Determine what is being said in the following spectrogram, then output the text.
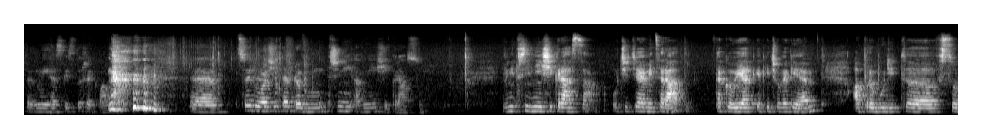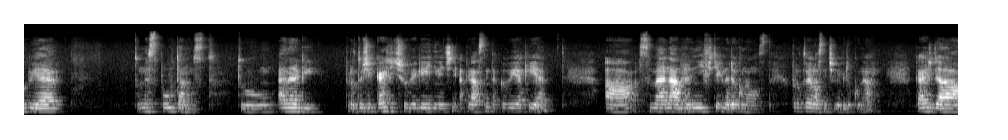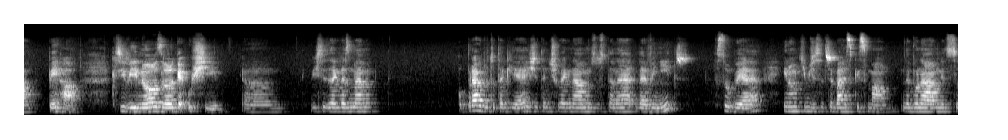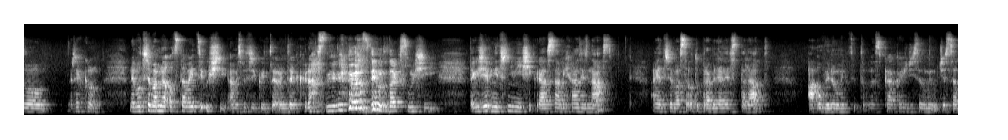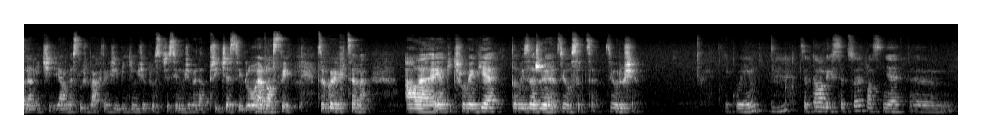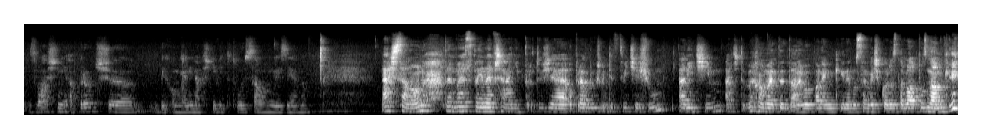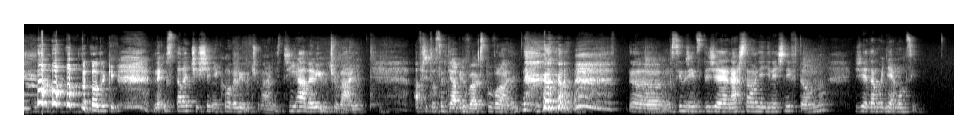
Velmi hezky jsi to řekla. Eh, Co je důležité pro vnitřní a vnější krásu? Vnitřní vnější krása. Určitě mít se rád, takový, jak, jaký člověk je, a probudit eh, v sobě tu nespoutanost, tu energii, protože každý člověk je jedinečný a krásný takový, jaký je. A jsme nádherní v těch nedokonalostech. Proto je vlastně člověk dokonalý. Každá piha, křivý nos, velké uši. Ehm, když si tak vezmeme, opravdu to tak je, že ten člověk nám zůstane vevnitř, v sobě, jenom tím, že se třeba hezky smál, nebo nám něco řekl, nebo třeba měl odstavající uši a my jsme si řekli, to je oni tak krásný, prostě mu to tak sluší. Takže vnitřní vnější krása vychází z nás a je třeba se o to pravidelně starat a uvědomit si to. Dneska každý se umí učesat na líči, děláme službách, takže vidím, že prostě si můžeme dát příčesy, dlouhé vlasy, cokoliv chceme. Ale jaký člověk je, to vyzařuje z jeho srdce, z jeho duše. Děkuji. Mm-hmm. Zeptala bych se, co je vlastně e, zvláštní a proč e, bychom měli navštívit tvůj salon Liziano? Náš salon, to je moje splněné přání, protože opravdu už od dětství češu a líčím, ať to byla moje teta nebo panenky, nebo jsem ve škole dostávala poznámky. to bylo taky neustále češe někoho ve vyučování, stříhá ve vyučování. A přitom jsem chtěla být voják z povolání. Eh, musím říct, že náš salon je jedinečný v tom, že je tam hodně emocí.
